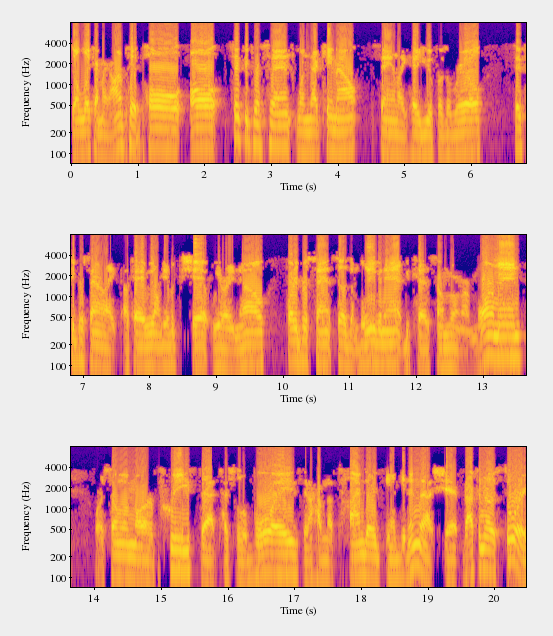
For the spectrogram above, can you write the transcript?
don't look at my armpit poll, all sixty percent when that came out saying like, hey, UFOs are real. Sixty percent like, okay, we don't give a shit, we already know. Forty percent still doesn't believe in it because some of them are Mormon or some of them are priests that touch little boys. They don't have enough time to get into that shit. That's another story.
